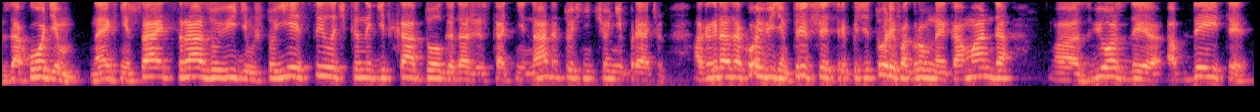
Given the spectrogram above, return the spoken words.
заходим на их сайт, сразу видим, что есть ссылочка на GitHub, долго даже искать не надо, то есть ничего не прячут. А когда заходим, видим 36 репозиториев, огромная команда, звезды, апдейты.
